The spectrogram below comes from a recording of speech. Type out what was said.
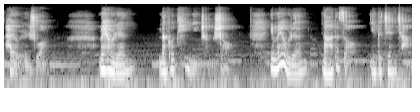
还有人说，没有人能够替你承受，也没有人拿得走你的坚强。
